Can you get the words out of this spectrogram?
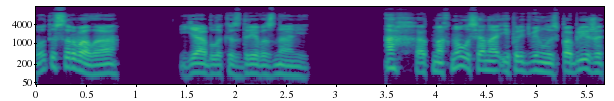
Вот и сорвала яблоко с древа знаний. Ах, отмахнулась она и придвинулась поближе.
